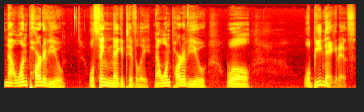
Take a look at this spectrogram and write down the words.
not one part of you will think negatively. Not one part of you will will be negative.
